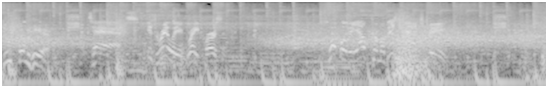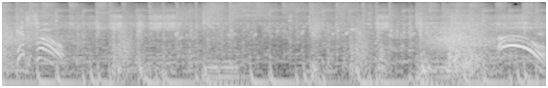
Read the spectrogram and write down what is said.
do from here? Taz is really a great person. What will the outcome of this match be? Hip throw. Oh!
